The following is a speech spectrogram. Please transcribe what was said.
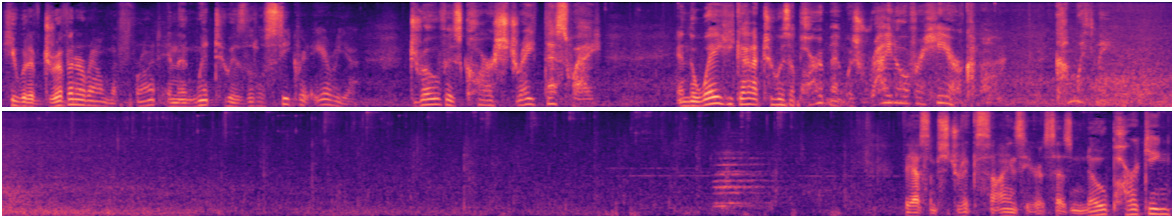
he would have driven around the front and then went to his little secret area, drove his car straight this way, and the way he got up to his apartment was right over here. Come on. Come with me. They have some strict signs here. It says no parking,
